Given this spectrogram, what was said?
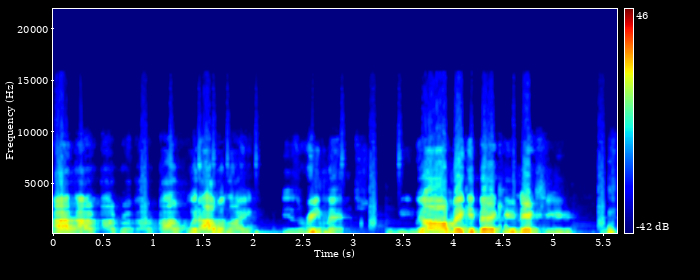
I, I, I, I, I, what I would like is a rematch. We, we all make it back here next year, and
